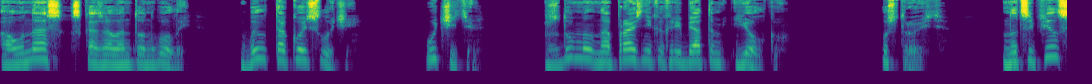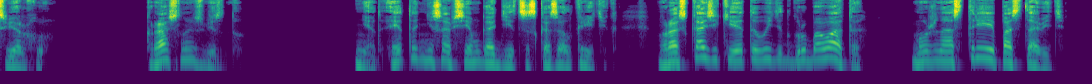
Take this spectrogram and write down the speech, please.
А у нас, — сказал Антон Голый, — был такой случай. Учитель вздумал на праздниках ребятам елку устроить. Нацепил сверху красную звезду. «Нет, это не совсем годится», — сказал критик. «В рассказике это выйдет грубовато. Можно острее поставить.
